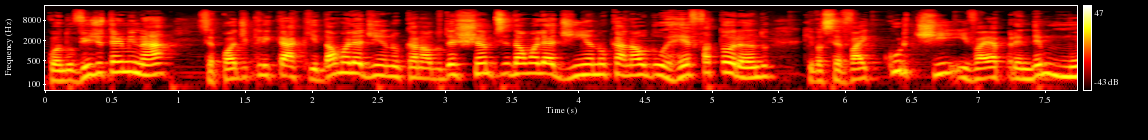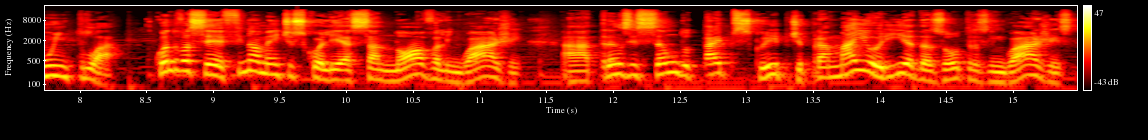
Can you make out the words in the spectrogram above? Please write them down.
quando o vídeo terminar, você pode clicar aqui, dar uma olhadinha no canal do The Champs e dar uma olhadinha no canal do Refatorando, que você vai curtir e vai aprender muito lá. Quando você finalmente escolher essa nova linguagem, a transição do TypeScript para a maioria das outras linguagens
